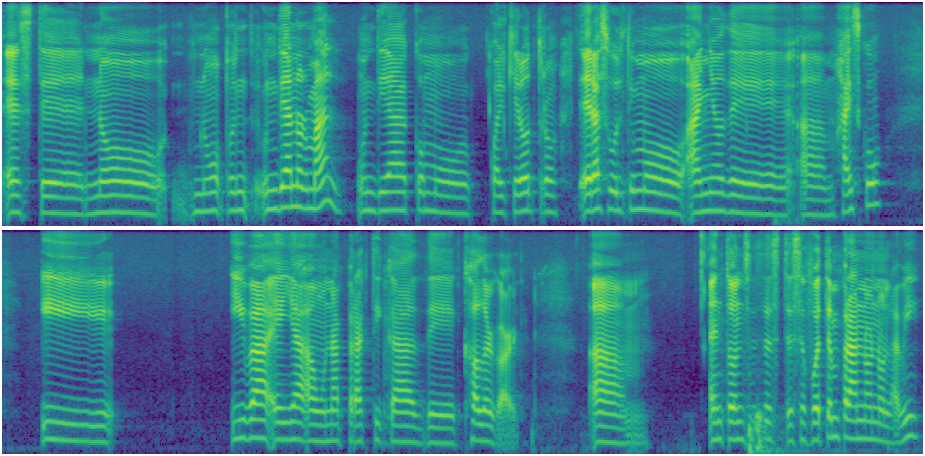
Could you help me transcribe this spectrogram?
este, no, no, pues un día normal, un día como cualquier otro. Era su último año de high school y iba ella a una práctica de color guard. Um, entonces, este, se fue temprano, no la vi.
